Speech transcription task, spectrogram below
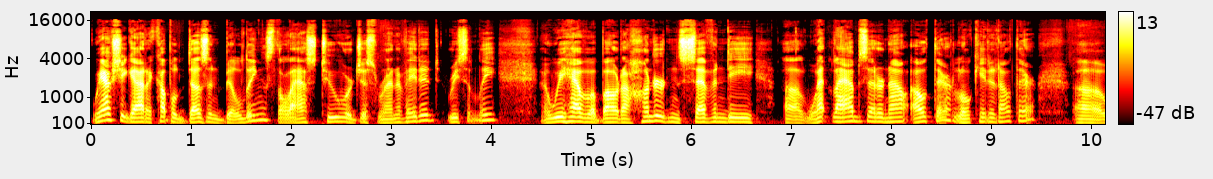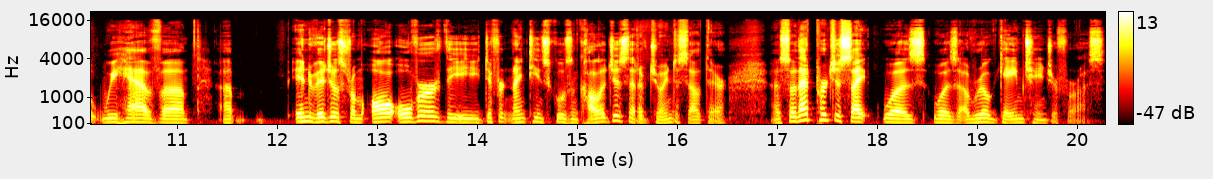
We actually got a couple dozen buildings. The last two were just renovated recently. And we have about 170 uh, wet labs that are now out there, located out there. Uh, we have uh, individuals from all over the different 19 schools and colleges that have joined us out there. Uh, so that purchase site was was a real game changer for us.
